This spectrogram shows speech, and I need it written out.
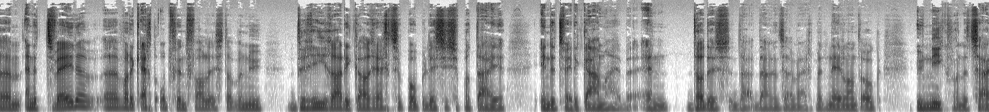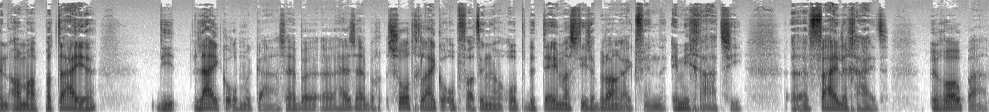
Um, en het tweede uh, wat ik echt op vind vallen is dat we nu drie radicaal rechtse populistische partijen in de Tweede Kamer hebben. En dat is, da daarin zijn we echt met Nederland ook uniek. Want het zijn allemaal partijen die lijken op elkaar. Ze hebben, uh, hè, ze hebben soortgelijke opvattingen op de thema's die ze belangrijk vinden. Immigratie, uh, veiligheid, Europa.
